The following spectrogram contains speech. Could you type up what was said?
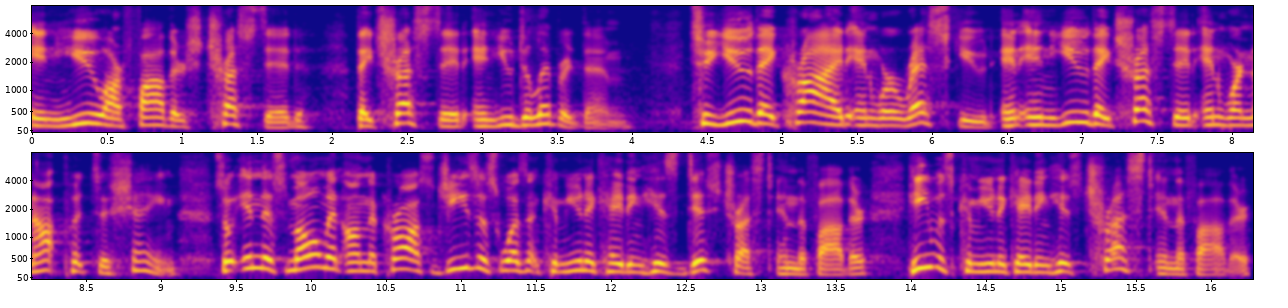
In you our fathers trusted, they trusted, and you delivered them. To you they cried and were rescued, and in you they trusted and were not put to shame. So, in this moment on the cross, Jesus wasn't communicating his distrust in the Father. He was communicating his trust in the Father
